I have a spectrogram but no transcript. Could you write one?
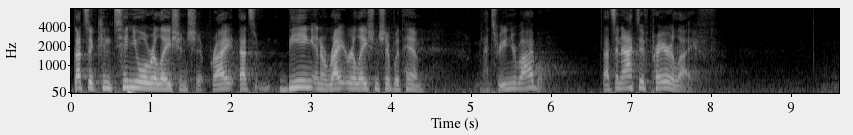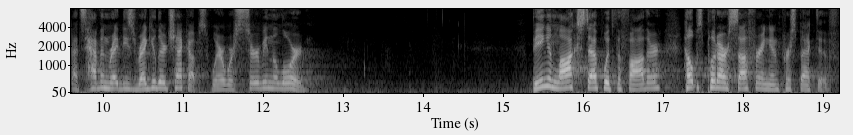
That's a continual relationship, right? That's being in a right relationship with Him. That's reading your Bible. That's an active prayer life. That's having these regular checkups where we're serving the Lord. Being in lockstep with the Father helps put our suffering in perspective.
